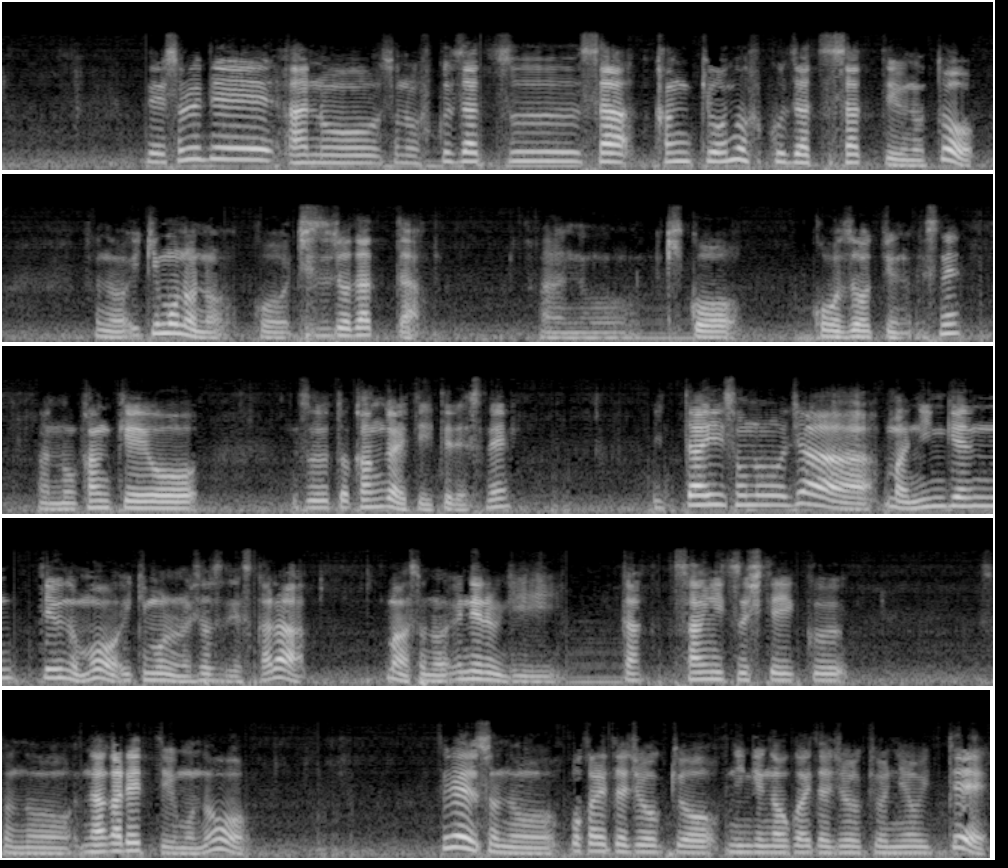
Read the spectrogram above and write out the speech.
でそれであの、その複雑さ、環境の複雑さっていうのと、その生き物のこう秩序だったあの気候、構造っていうのですね、あの関係をずっと考えていてですね、一体その、じゃあ、まあ、人間っていうのも生き物の一つですから、まあ、そのエネルギーが散逸していくその流れっていうものをとりあえずその置かれた状況、人間が置かれた状況において、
